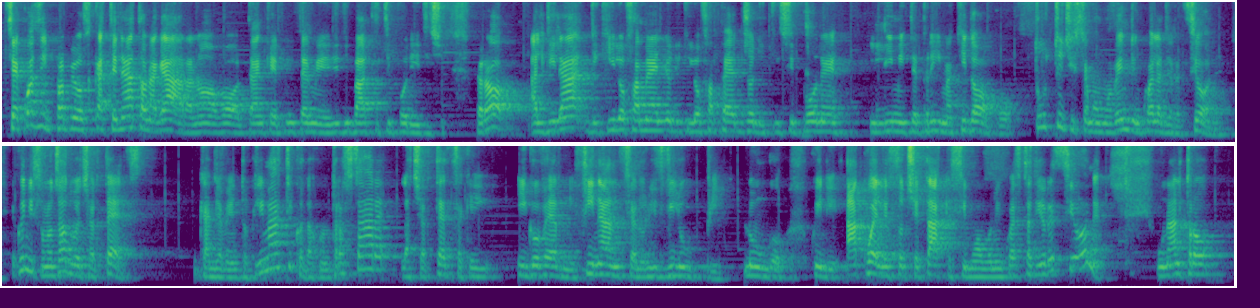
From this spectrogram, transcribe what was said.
si è quasi proprio scatenata una gara, no? A volte, anche in termini di dibattiti politici. Però, al di là di chi lo fa meglio, di chi lo fa peggio, di chi si pone il limite prima, chi dopo, tutti ci stiamo muovendo in quella direzione. E quindi sono già due certezze. Il cambiamento climatico da contrastare, la certezza che i, i governi finanziano gli sviluppi lungo, quindi a quelle società che si muovono in questa direzione. Un altro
